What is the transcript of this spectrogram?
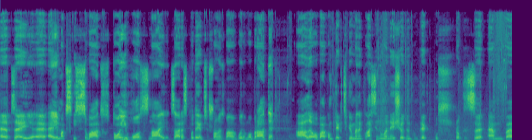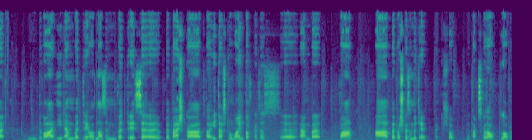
е, цей е, Еймакс і Сват. Хто його знає? Зараз подивимося, що ми з вами будемо брати. Але оба комплектики у мене класні. Ну, у мене є ще один комплект пушок з МБ. 2 і МВ3. Одна з МВ3 це е, ППшка, та і та штурмовантовка це з е, МВ2, а ППшка з МВ3. Так що не так сказав, добре.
